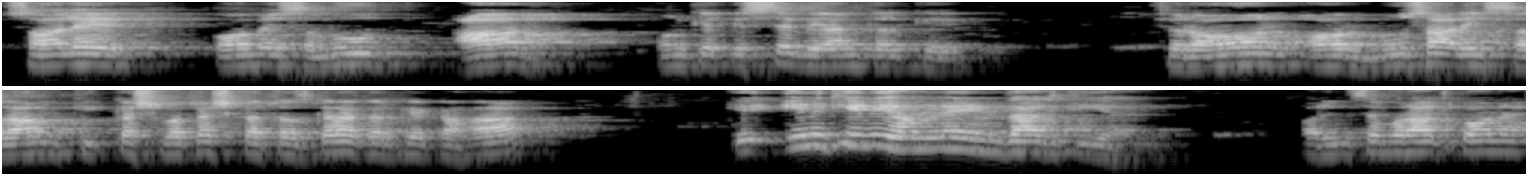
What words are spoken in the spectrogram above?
صالح، قوم سمود عاد، ان کے قصے بیان کر کے فرعون اور موسا علیہ السلام کی کش بکش کا تذکرہ کر کے کہا کہ ان کی بھی ہم نے امداد کی ہے۔ اور ان سے مراد کون ہے؟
